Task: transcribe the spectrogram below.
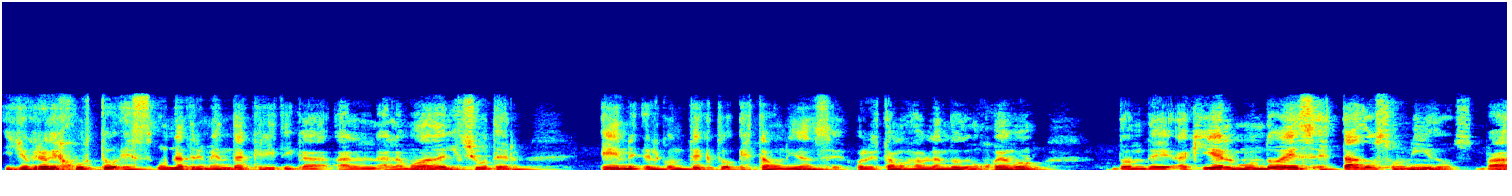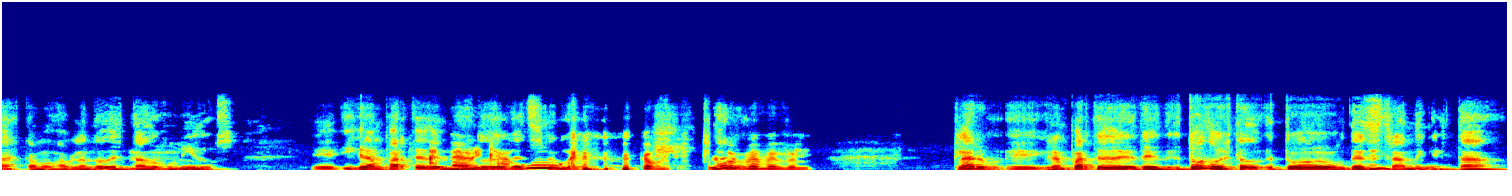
Y yo creo que justo es una tremenda crítica a la moda del shooter en el contexto estadounidense, porque estamos hablando de un juego donde aquí el mundo es Estados Unidos, ¿va? Estamos hablando de Estados Unidos. Eh, y gran parte del mundo de Death uh. Stranding. claro, eh, gran parte de, todo, todo Death Stranding está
